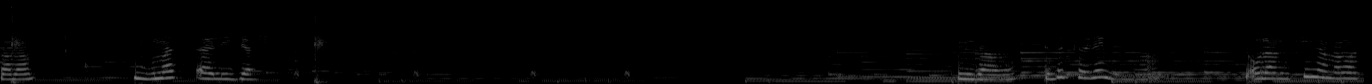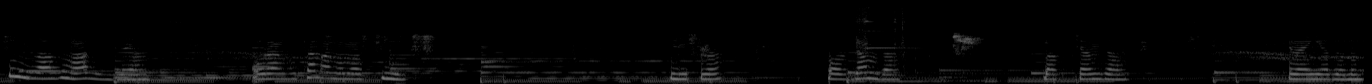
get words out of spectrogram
Tamam. Buna söyleyeceğim. Şimdi abi. Ya da söylemeyeyim ya. Orangutin ananasin lazım abi bize ya. Orangutan ananasin. Şimdi şuna soracağım da. Bakacağım da. Hemen yazalım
